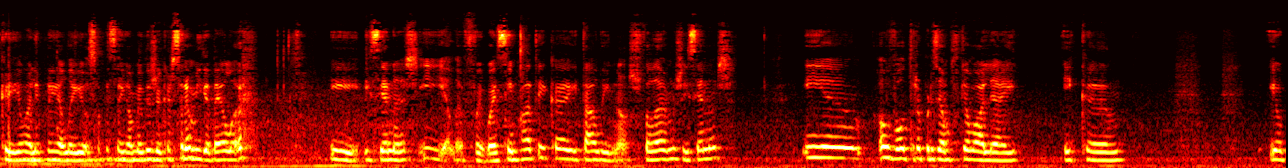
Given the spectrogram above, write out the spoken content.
que eu olhei para ela e eu só pensei, oh meu Deus, eu quero ser amiga dela. E, e cenas. E ela foi bem simpática e tal, e nós falamos e cenas. E uh, houve outra, por exemplo, que eu olhei e que eu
